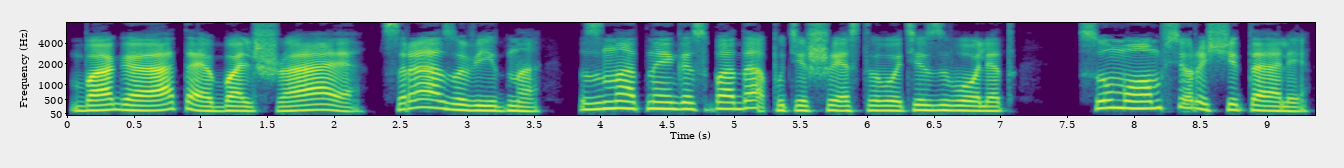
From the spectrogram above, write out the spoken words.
Богатая, большая, сразу видно. Знатные господа путешествовать изволят. С умом все рассчитали.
